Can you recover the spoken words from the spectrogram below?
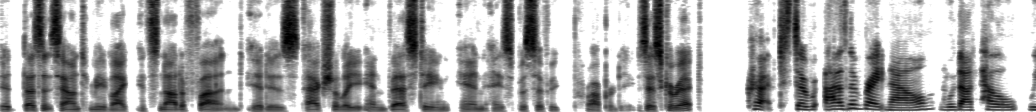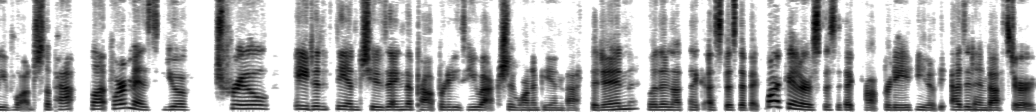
it doesn't sound to me like it's not a fund. It is actually investing in a specific property. Is this correct? Correct. So as of right now, that's how we've launched the platform is you have true agency in choosing the properties you actually want to be invested in, whether that's like a specific market or a specific property, you know, as an investor,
